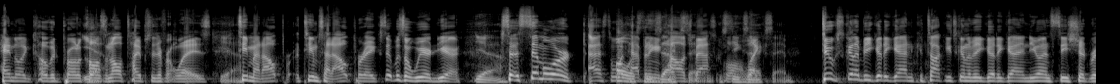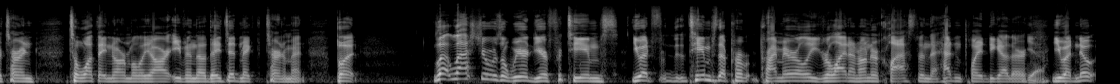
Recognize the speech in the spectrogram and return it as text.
handling COVID protocols Yeah. in all types of different ways. Yeah. Team had out teams had outbreaks. It was a weird year. Yeah. So similar as to what's Oh, happening in college same. It's the basketball. exact like, same. Duke's going to be good again. Kentucky's going to be good again. UNC should return to what they normally are, even though they did make the tournament. But last year was a weird year for teams. You had the teams that pr- primarily relied on underclassmen that hadn't played together. Yeah. You had no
